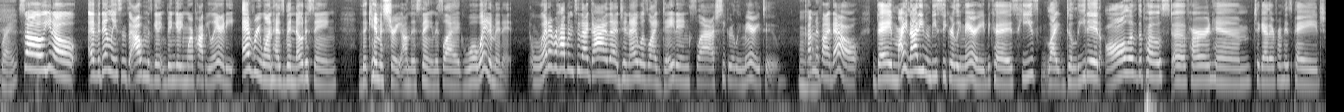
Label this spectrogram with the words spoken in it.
Right. So you know, evidently, since the album has getting been getting more popularity, everyone has been noticing the chemistry on this thing, and it's like, well, wait a minute. Whatever happened to that guy that Jhené was like dating slash secretly married to? Come to Mhm. find out, they might not even be secretly married because he's like deleted all of the posts of her and him together from his page.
